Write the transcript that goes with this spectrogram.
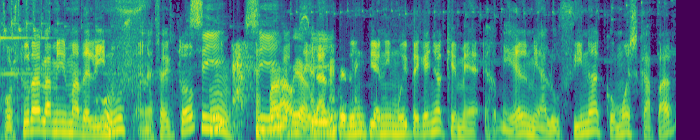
La postura es la misma de Linus, en efecto. Sí, Mm, sí. Claro, delante de un piano muy pequeño que me, Miguel me alucina cómo es capaz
